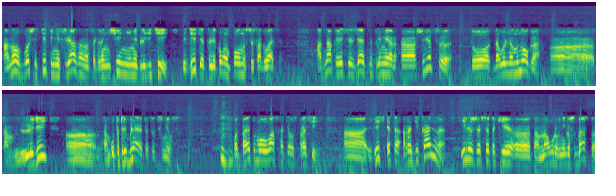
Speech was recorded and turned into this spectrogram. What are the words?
оно в большей степени связано с ограничениями для детей. И здесь я целиком и полностью согласен. Однако, если взять, например, э, Швецию, то довольно много э, там, людей э, там, употребляют этот снюс. Угу. Вот поэтому у вас хотел спросить, здесь это радикально или же все-таки там на уровне государства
